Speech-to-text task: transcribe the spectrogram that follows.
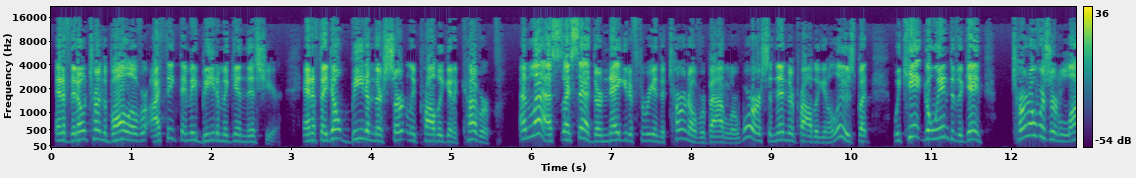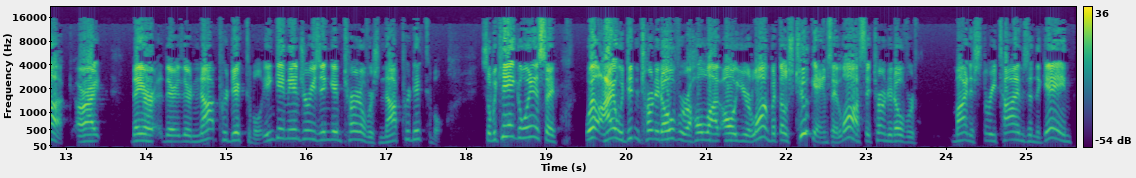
And if they don't turn the ball over, I think they may beat them again this year. And if they don't beat them, they're certainly probably going to cover. Unless, as I said, they're negative three in the turnover battle or worse, and then they're probably going to lose. But we can't go into the game. Turnovers are luck, all right? They are they're they're not predictable. In-game injuries, in-game turnovers, not predictable. So we can't go in and say, well, Iowa didn't turn it over a whole lot all year long, but those two games they lost, they turned it over minus three times in the game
